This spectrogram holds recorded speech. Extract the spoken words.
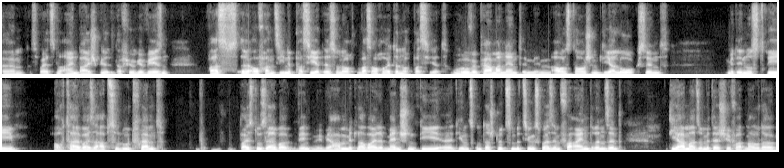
ähm, das war jetzt nur ein Beispiel dafür gewesen, was äh, auf Hansine passiert ist und auch was auch heute noch passiert. Und wo wir permanent im, im Austausch, im Dialog sind mit Industrie, auch teilweise absolut fremd weißt du selber, wen, wir haben mittlerweile Menschen, die, äh, die uns unterstützen, beziehungsweise im Verein drin sind. Die haben also mit der Schifffahrt mal oder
